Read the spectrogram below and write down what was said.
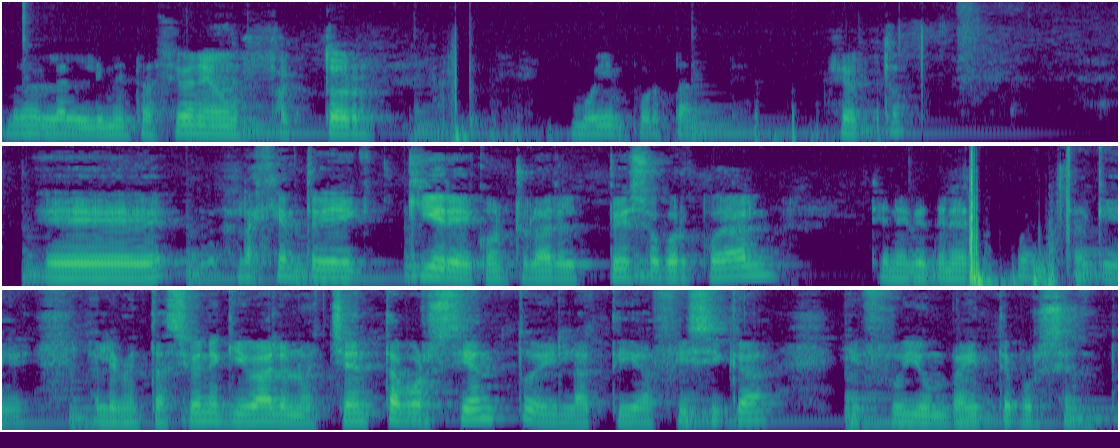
Bueno, la alimentación es un factor muy importante, ¿cierto? Eh, la gente quiere controlar el peso corporal tiene que tener en cuenta que la alimentación equivale a un 80% y la actividad física influye un 20%.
